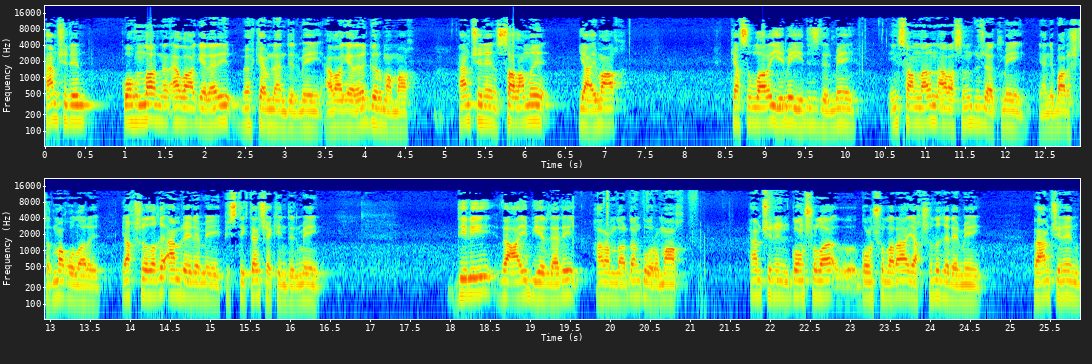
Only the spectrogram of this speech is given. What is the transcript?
Həmçinin qohumlarla əlaqələri möhkəmləndirmək, əlaqələri qırmamaq. Həmçinin salamı yaymaq, kasıblara yemək yedizdirmək, insanların arasını düzəltmək, yəni barışdırmaq onları, yaxşılığı əmr eləmək, pislikdən çəkindirmək, dili və ayıb yerləri haramlardan qorumaq, həmçinin qonşula, qonşulara yaxşılıq eləmək və həmçinin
